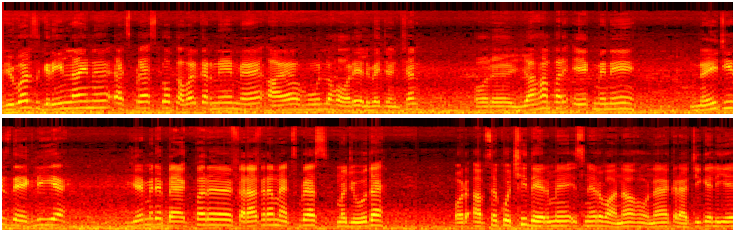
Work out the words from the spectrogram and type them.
viewers green line express को कवर करने मैं आया हूँ लाहौर रेलवे जंक्शन और यहाँ पर एक मैंने नई चीज़ देख ली है। ये मेरे बैग पर कराक्रम एक्सप्रेस मौजूद है और अब से कुछ ही देर में इसने रवाना होना है कराची के लिए।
